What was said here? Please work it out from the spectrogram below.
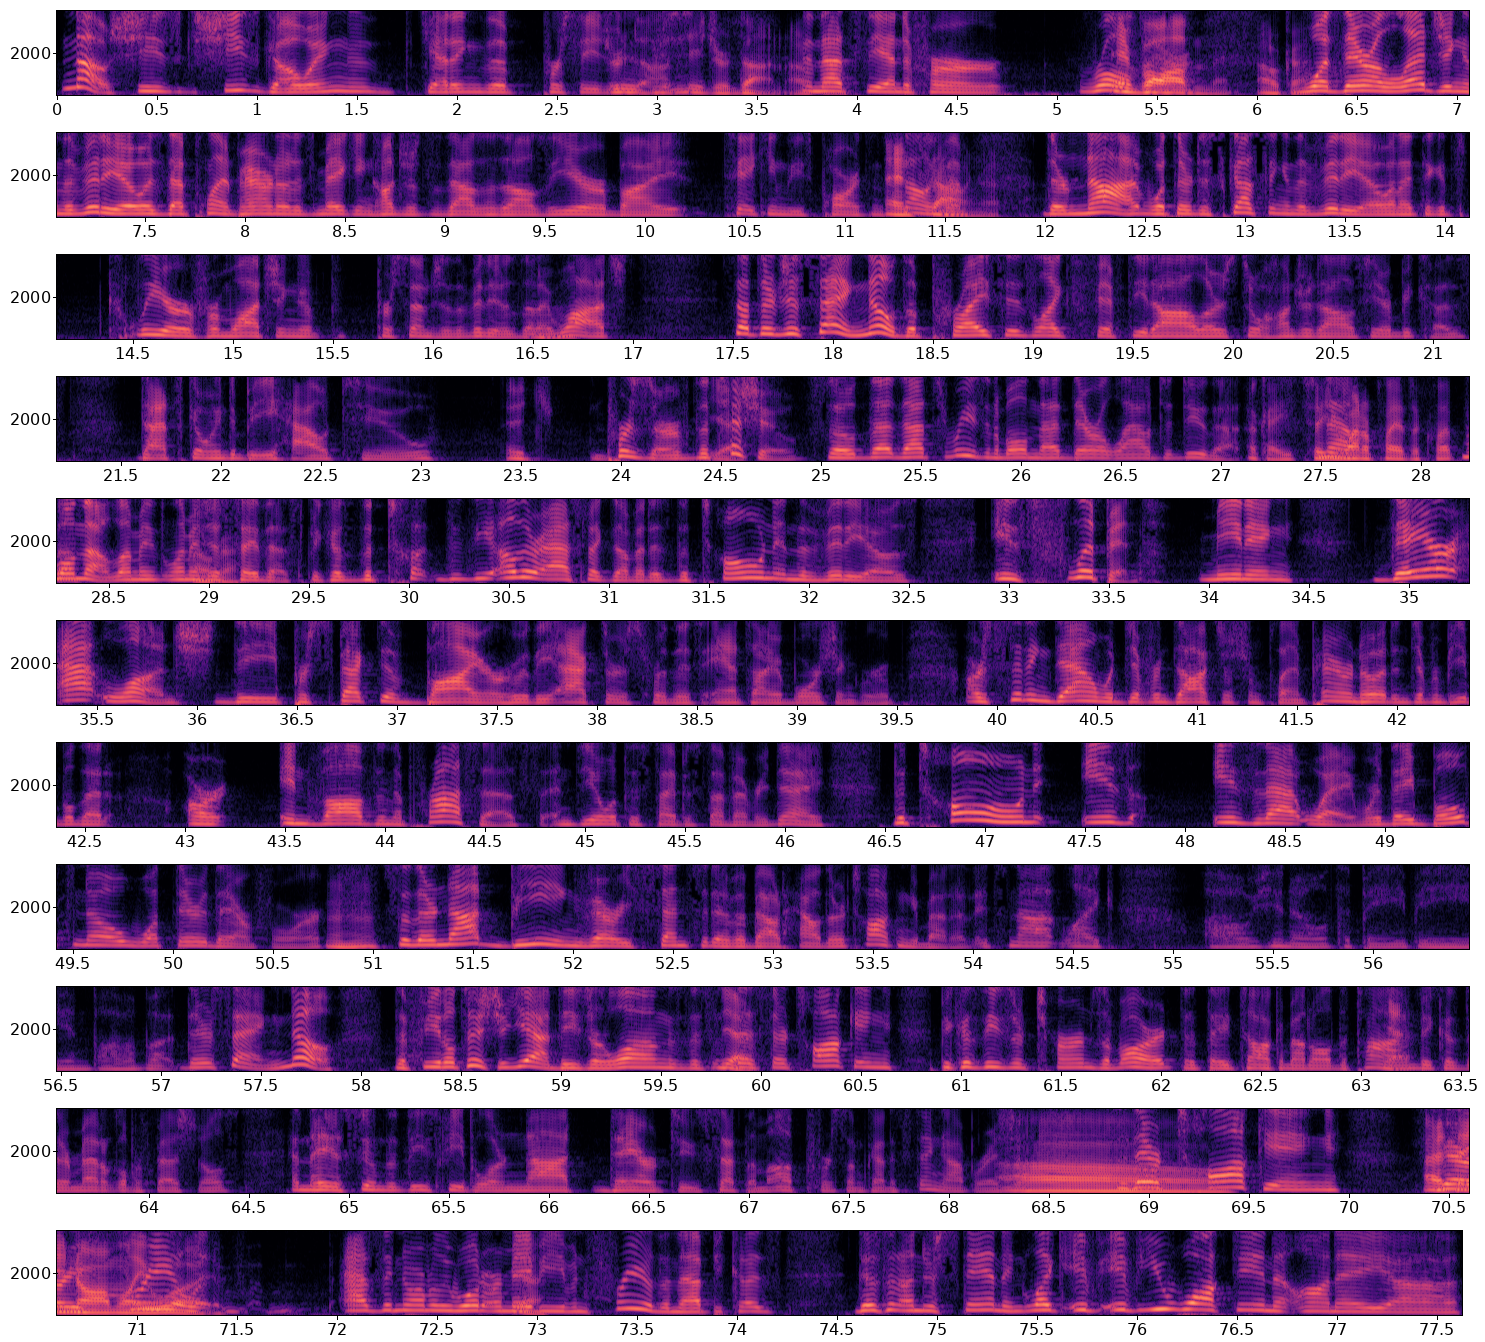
No, she's she's going getting the procedure the done, procedure done. and that's the end of her role. there. Involvement. Okay. What they're alleging in the video is that Planned Parenthood is making hundreds of thousands of dollars a year by taking these parts and, And selling, selling them. it. They're not. What they're discussing in the video, and I think it's clear from watching a percentage of the videos that I Mm-hmm. watched, is that they're just saying no. The price is like fifty dollars to hundred dollars here because that's going to be how to It- preserve the Yes. tissue. So that that's reasonable, and that they're allowed to do that. okay. So Now- you want to play the clip? Well, no. Let me let me just say this because the t- the the other aspect of it is the tone in the videos is flippant, meaning they're at lunch. The prospective buyer, who the actors for this anti-abortion group, are sitting down with different doctors from Planned Parenthood and different people that are involved in the process and deal with this type of stuff every day. The tone is is that way where they both know what they're there for. Mm-hmm. So they're not being very sensitive about how they're talking about it. It's not like, oh, you know, the baby and blah blah blah. They're saying, no, the fetal tissue, yeah, these are lungs, this is Yes. this. They're talking because these are terms of art that they talk about all the time Yes. because they're medical professionals and they assume that these people are not there to set them up for some kind of sting operation. so they're Oh. talking As they normally freely, would. as they normally would, or maybe Yeah. even freer than that, because there's an understanding. Like if if you walked in on a, uh,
